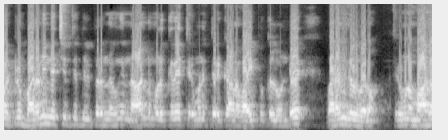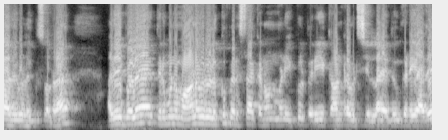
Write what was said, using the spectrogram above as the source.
மற்றும் பரணி நட்சத்திரத்தில் பிறந்தவங்க இந்த ஆண்டு முழுக்கவே திருமணத்திற்கான வாய்ப்புகள் உண்டு. வரன்கள் வரும். திருமணம் ஆகாதவர்களுக்கு சொல்றேன். அதே போல திருமணம் ஆனவர்களுக்கும் பெருசா கணவன் மனைவிக்குள் பெரிய கான்ட்ரவர்சி எல்லாம் எதுவும் கிடையாது.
